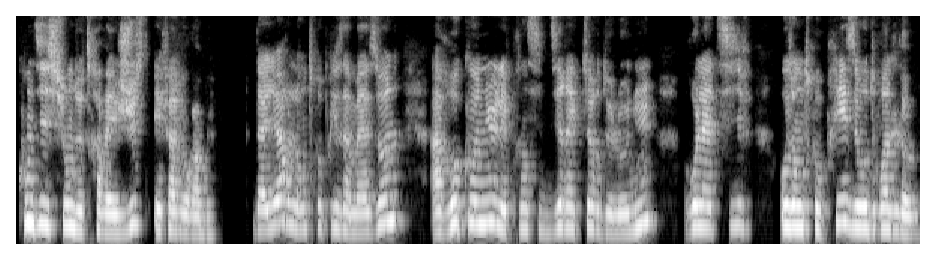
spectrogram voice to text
conditions de travail justes et favorables. D'ailleurs, l'entreprise Amazon a reconnu les principes directeurs de l'ONU relatifs aux entreprises et aux droits de l'homme,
